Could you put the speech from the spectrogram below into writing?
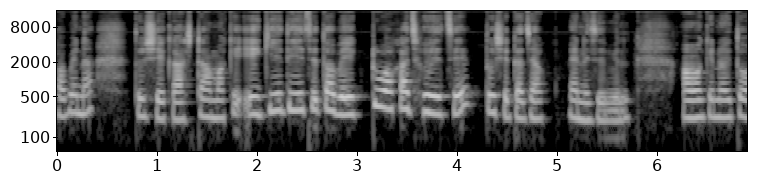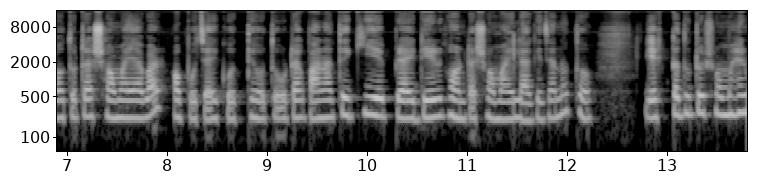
হবে না। তো সে কাজটা আমাকে এগিয়ে দিয়েছে, তবে একটু অকাজ হয়েছে, তো সেটা যাক ম্যানেজেবল আমাকে নয়তো অতটা সময় আবার অপচয় করতে হতো। ওটা বানাতে গিয়ে প্রায় দেড় ঘণ্টা সময় লাগে, জানো তো? একটা দুটো সময়ের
